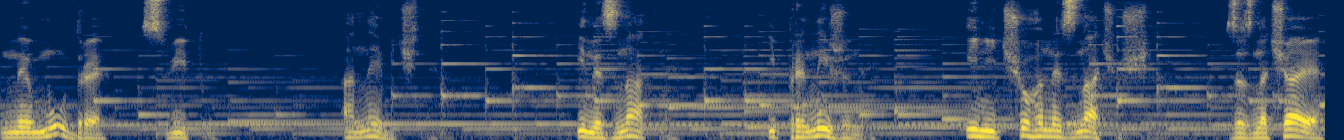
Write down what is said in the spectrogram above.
не мудре світу, а немічне, і незнатне, і принижене, і нічого не значуще, зазначає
